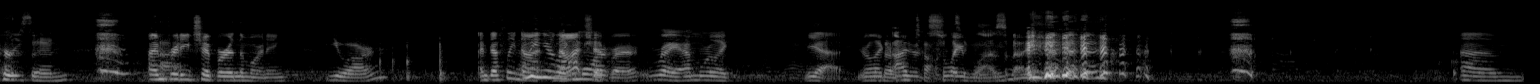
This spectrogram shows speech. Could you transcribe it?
person. I'm pretty chipper in the morning. You are? I'm definitely not, I mean, you're not like more. chipper. Right, I'm more like. Yeah, you're like, I talk didn't to sleep last night. um,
